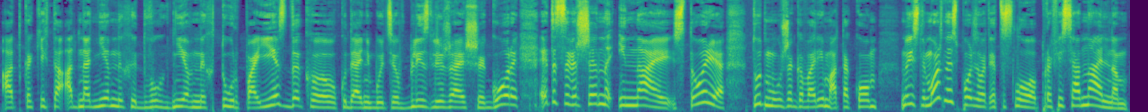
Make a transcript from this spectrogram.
от каких-то однодневных и двухдневных тур-поездок э, куда-нибудь в близлежащие горы. Это совершенно иная история. Тут мы уже говорим о таком, ну, если можно использовать это слово, профессиональном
